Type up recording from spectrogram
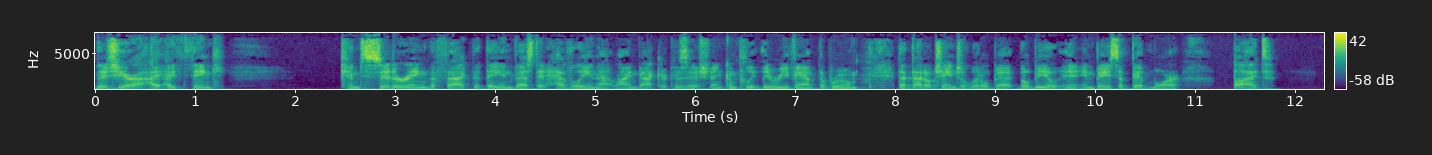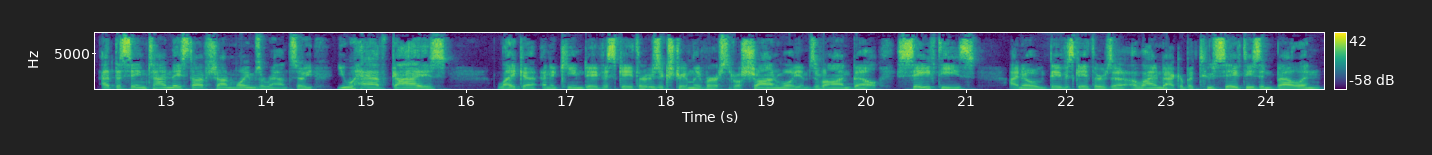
this year, I, I, think, considering the fact that they invested heavily in that linebacker position and completely revamped the room, that that'll change a little bit. They'll be in, in base a bit more, but at the same time, they still have Shawn Williams around. So you have guys like a, an Akeem Davis Gaither who's extremely versatile, Shawn Williams, Vonn Bell, safeties I know Davis Gaither's a, a linebacker, but two safeties in Bell and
